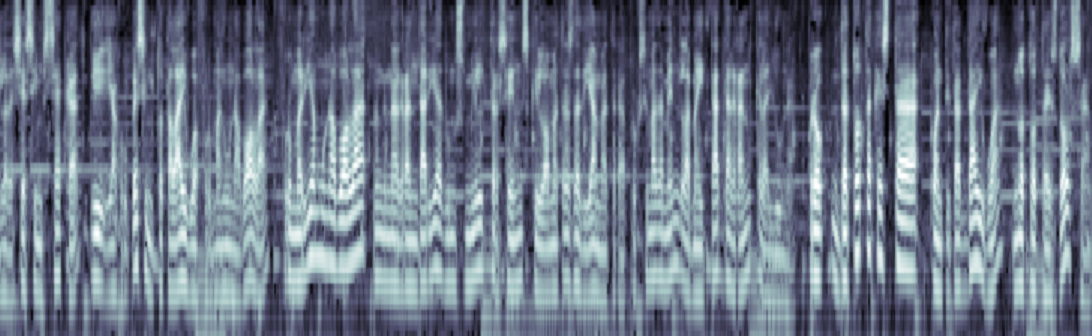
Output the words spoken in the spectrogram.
i la deixéssim seca i, i agrupéssim tota l'aigua formant una bola, formaríem una bola en una grandària d'uns 1.300 quilòmetres de diàmetre, aproximadament la meitat de gran que la Lluna. Però de tota aquesta quantitat d'aigua, no tota és dolça.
